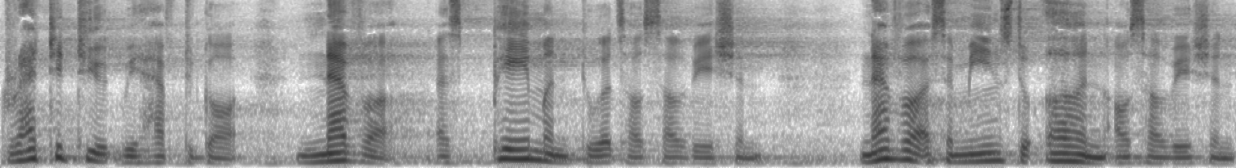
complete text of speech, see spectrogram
gratitude we have to God, never as payment towards our salvation, never as a means to earn our salvation.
